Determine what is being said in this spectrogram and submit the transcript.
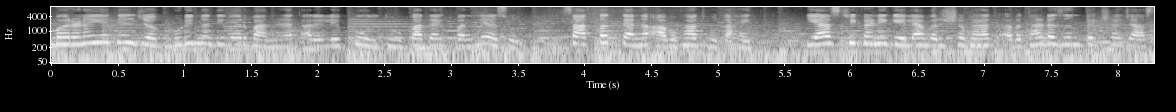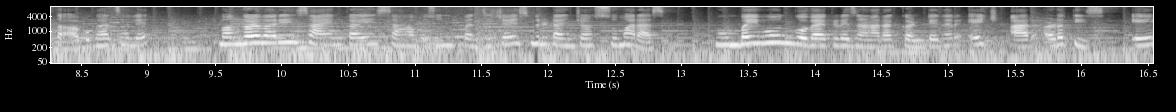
भरणे येथील जगबुडी नदीवर बांधण्यात आलेले पूल धोकादायक बनले असून सातत्यानं अपघात होत आहेत. याच ठिकाणी गेल्या वर्षभरात अर्धा डझनपेक्षा जास्त अपघात झालेत. मंगळवारी सायंकाळी सहा वाजून पंचेचाळीस मिनिटांच्या सुमारास मुंबईहून गोव्याकडे जाणारा कंटेनर एच आर अडतीस ए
